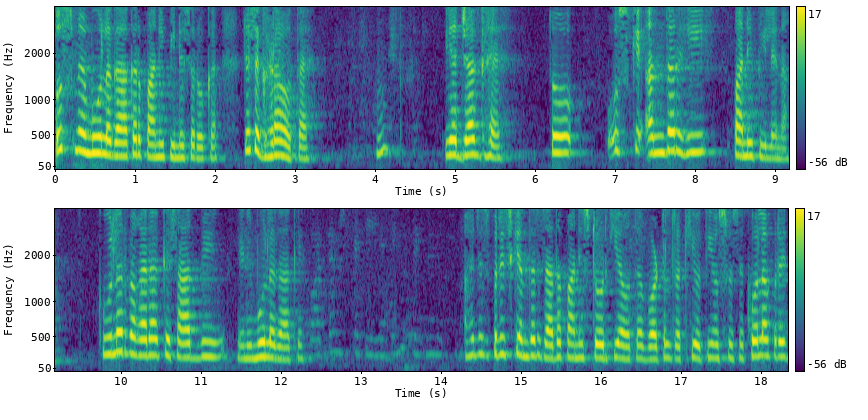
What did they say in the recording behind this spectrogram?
اس میں منہ لگا کر پانی پینے سے روکا۔ جیسے گھڑا ہوتا ہے۔ یا جگ ہے۔ تو اس کے اندر ہی پانی پی لینا۔ کولر وغیرہ کے ساتھ بھی یعنی منہ لگا کے۔ ہاں، جس فریج کے اندر زیادہ پانی اسٹور کیا ہوتا ہے، بوٹل رکھی ہوتی ہے اس میں سے کھولا فریج،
